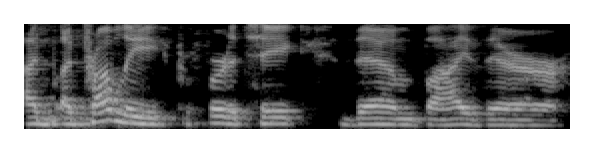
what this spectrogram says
I'd, I'd probably prefer to take them by their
